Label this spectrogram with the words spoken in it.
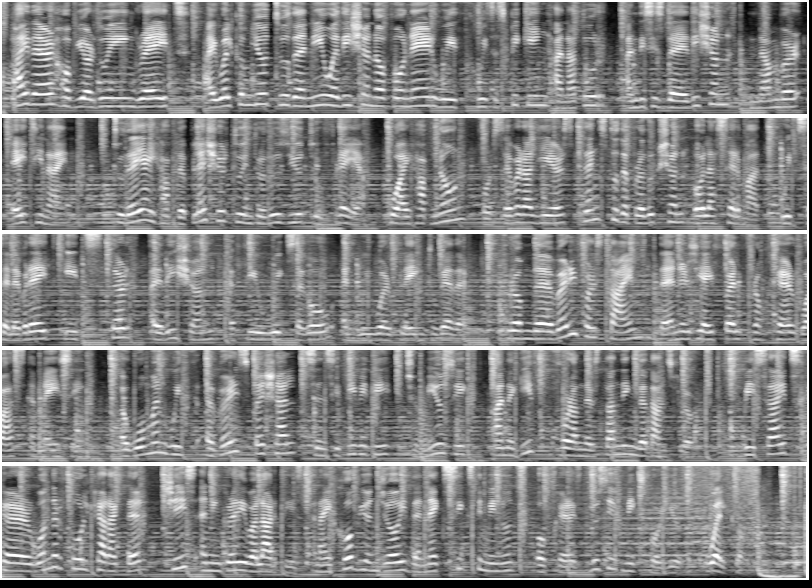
Hi there, hope you are doing great. I welcome you to the new edition of On Air with Who is Speaking, Anatur, and this is the edition number 89. Today I have the pleasure to introduce you to Freya, who I have known for several years thanks to the production Hola Sermat, which celebrated its third edition a few weeks ago and we were playing together. From the very first time, the energy I felt from her was amazing. A woman with a very special sensitivity to music and a gift for understanding the dance floor. Besides her wonderful character, she's an incredible artist, and I hope you enjoy the next 60 minutes of her exclusive mix for you. Welcome.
